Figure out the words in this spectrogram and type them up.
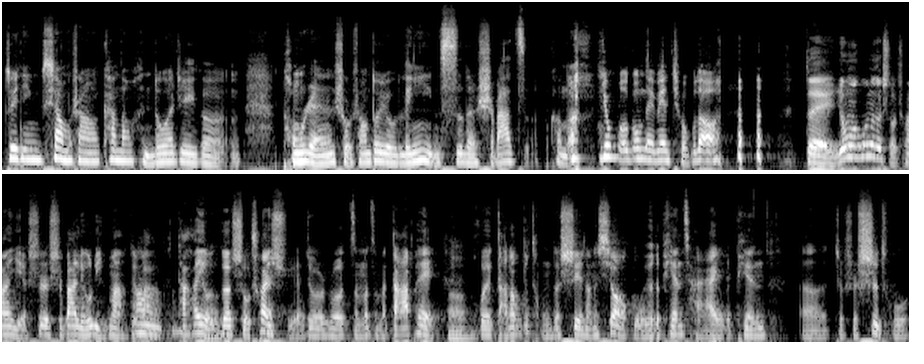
最近项目上看到很多这个同仁手上都有灵隐寺的十八子，可能 雍和宫那边求不到。对，雍和宫那个手串也是十八琉璃嘛，对吧？嗯它还有一个手串学，就是说怎么怎么搭配，嗯会达到不同的事业上的效果，有的偏财，有的偏呃就是仕途，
